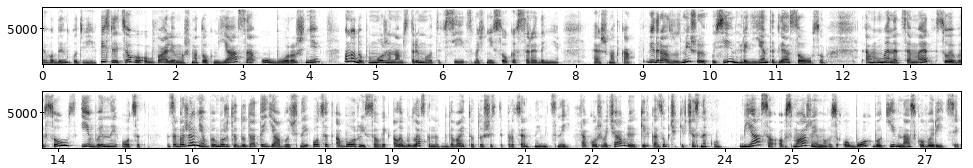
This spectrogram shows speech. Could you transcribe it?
годинку-дві. Після цього обвалюємо шматок м'яса у борошні, воно допоможе нам стримувати всі смачні соки всередині шматка. Відразу змішую усі інгредієнти для соусу. У мене це мед, соєвий соус і винний оцет. За бажанням ви можете додати яблучний оцет або рисовий, але, будь ласка, не додавайте той 6% міцний. Також вичавлюю кілька зубчиків часнику. М'ясо обсмажуємо з обох боків на сковорідці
